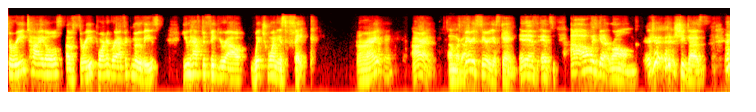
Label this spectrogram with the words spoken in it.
three titles of three pornographic movies. You have to figure out which one is fake. All right. okay. All right. oh my god, Very serious game. it is. It's I always get it wrong. she does. All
